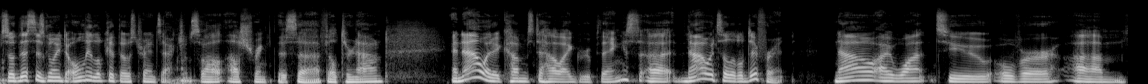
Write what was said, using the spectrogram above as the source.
so this is going to only look at those transactions. So I'll, I'll shrink this uh, filter down. And now when it comes to how I group things, uh, now it's a little different. Now I want to, over um,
